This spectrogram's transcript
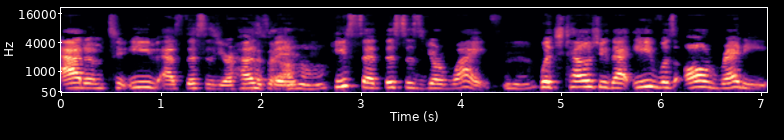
Adam to Eve as this is your husband. Uh-huh. He said this is your wife, Mhm. which tells you that Eve was already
